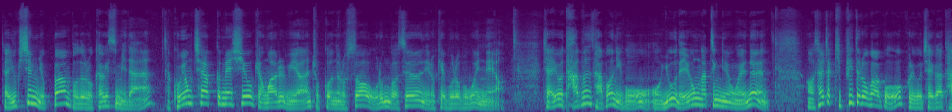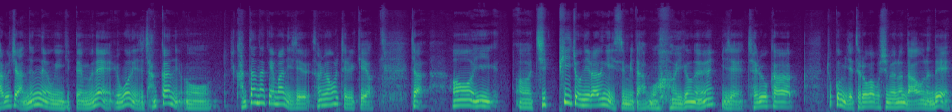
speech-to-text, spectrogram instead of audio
자, 66번 보도록 하겠습니다. 자, 고용체 합금의 시효 경화를 위한 조건으로서 옳은 것은 이렇게 물어보고 있네요. 자, 요 답은 4번이고, 어, 요 내용 같은 경우에는 어, 살짝 깊이 들어가고, 그리고 제가 다루지 않는 내용이기 때문에 요거는 이제 잠깐, 어, 간단하게만 이제 설명을 드릴게요. 자, 어, 이, 어, 지피존이라는 게 있습니다. 뭐, 이거는 이제 재료값 조금 이제 들어가 보시면은 나오는데,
